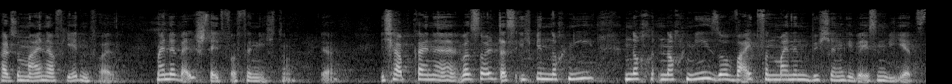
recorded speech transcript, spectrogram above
Also meine auf jeden Fall. Meine Welt steht vor Vernichtung. Ja. Ich habe keine, was soll das? Ich bin noch nie, noch, noch nie so weit von meinen Büchern gewesen wie jetzt.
